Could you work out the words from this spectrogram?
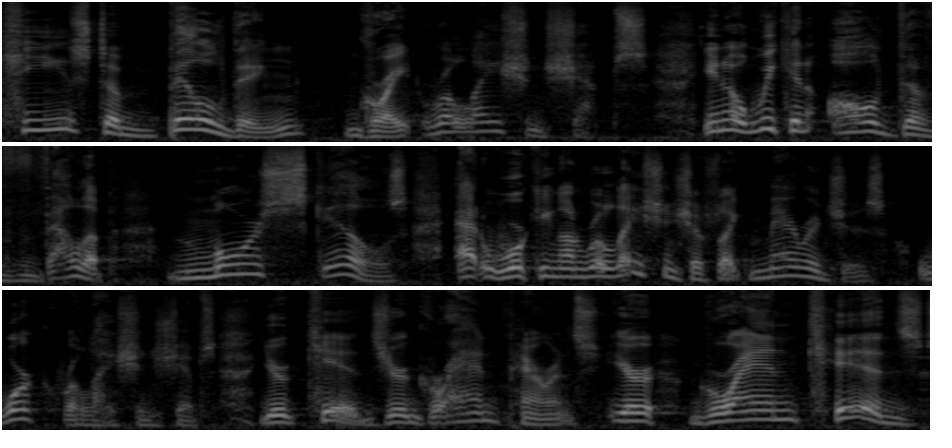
keys to building great relationships. You know, we can all develop more skills at working on relationships like marriages, work relationships, your kids, your grandparents, your grandkids.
